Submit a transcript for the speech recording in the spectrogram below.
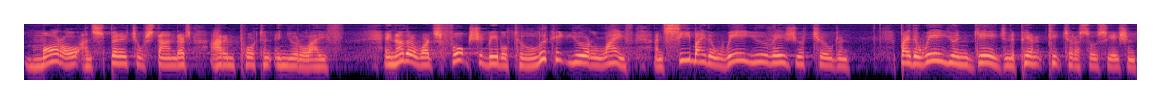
moral and spiritual standards are important in your life. In other words, folks should be able to look at your life and see by the way you raise your children, by the way you engage in the parent teacher association,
